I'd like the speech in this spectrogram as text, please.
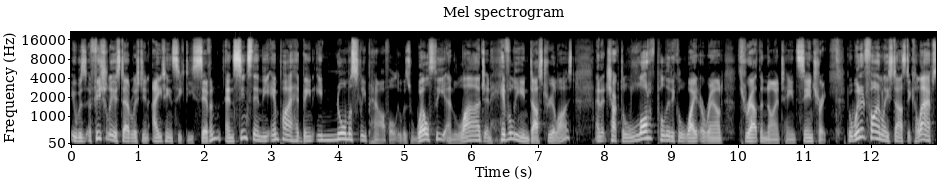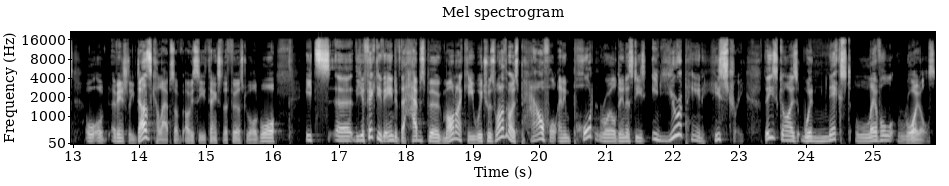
It was officially established in 1867, and since then the empire had been enormously powerful. It was wealthy and large and heavily industrialized, and it chucked a lot of political weight around throughout the 19th century. But when it finally started starts to collapse, or, or eventually does collapse, obviously thanks to the First World War, it's uh, the effective end of the Habsburg monarchy, which was one of the most powerful and important royal dynasties in European history. These guys were next level royals.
